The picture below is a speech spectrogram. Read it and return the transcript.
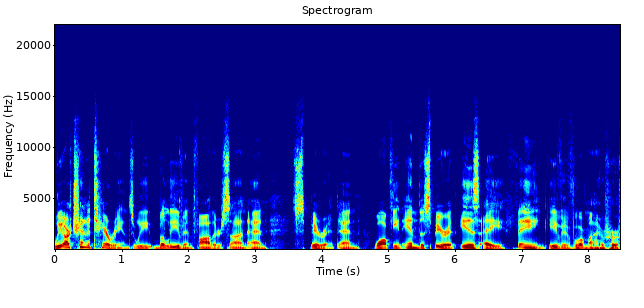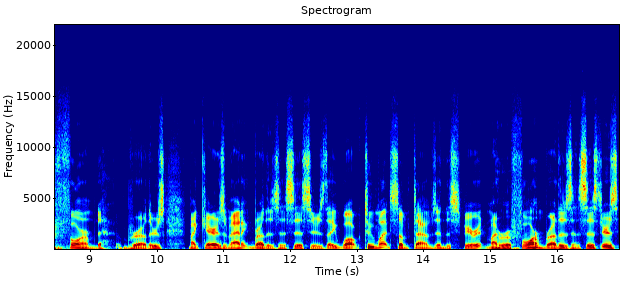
we are Trinitarians. We believe in Father, Son, and Spirit, and walking in the Spirit is a thing, even for my Reformed brothers, my charismatic brothers and sisters. They walk too much sometimes in the Spirit. My Reformed brothers and sisters,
